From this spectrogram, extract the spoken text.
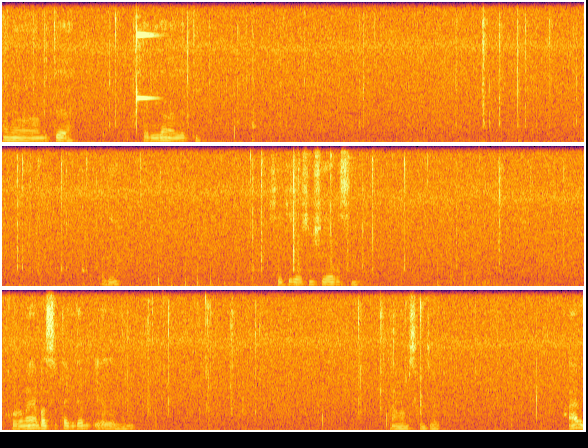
Tamam bitti. Seriden hallettik. Hadi. 8 olsun şeye basın. Korumaya basıp da gidebilir gidebilirim. Tamam sıkıntı yok. Abi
